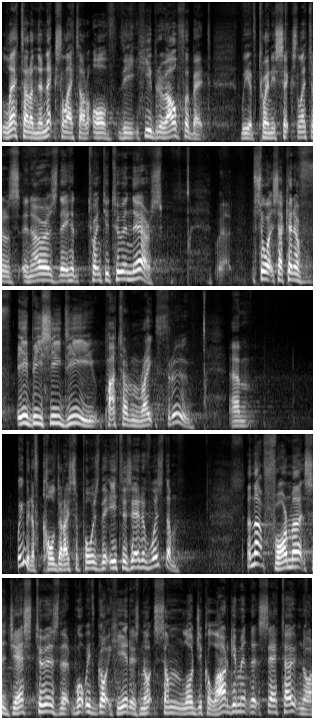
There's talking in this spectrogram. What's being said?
letter and the next letter of the Hebrew alphabet. We have 26 letters in ours, they had 22 in theirs. So it's a kind of A, B, C, D pattern right through. Um, we would have called it, I suppose, the A to Z of wisdom. And that format suggests to us that what we've got here is not some logical argument that's set out, nor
